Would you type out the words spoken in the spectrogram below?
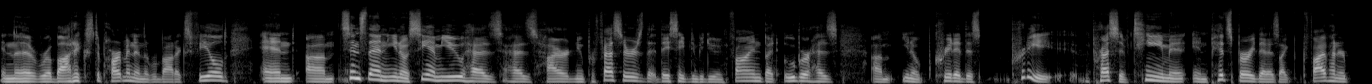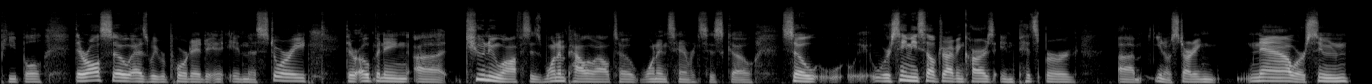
in the robotics department in the robotics field, and um, since then, you know, CMU has has hired new professors that they seem to be doing fine, but Uber has, um, you know, created this pretty impressive team in, in Pittsburgh that has like 500 people. They're also, as we reported in, in the story, they're opening uh, two new offices, one in Palo Alto, one in San Francisco. So we're seeing these self-driving cars in Pittsburgh, um, you know, starting now or soon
